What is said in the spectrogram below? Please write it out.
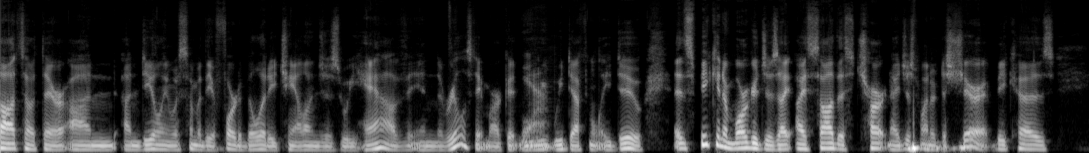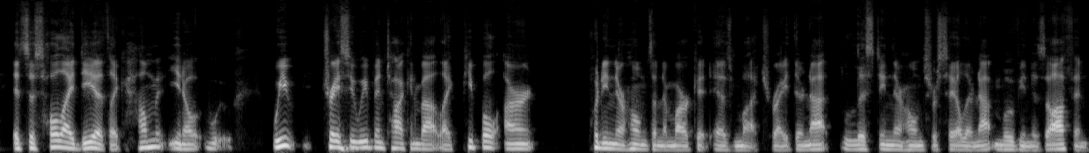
thoughts out there on on dealing with some of the affordability challenges we have in the real estate market. Yeah. We, we, definitely do. And speaking of mortgages, I, I, saw this chart and I just wanted to share it because it's this whole idea. It's like how many, you know, we Tracy, we've been talking about like people aren't putting their homes on the market as much, right? They're not listing their homes for sale. They're not moving as often.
